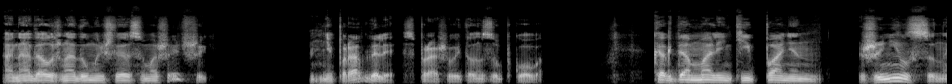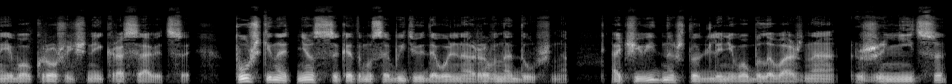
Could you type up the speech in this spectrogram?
«Она должна думать, что я сумасшедший?» «Не правда ли?» — спрашивает он Зубкова. Когда маленький Панин женился на его крошечной красавице, Пушкин отнесся к этому событию довольно равнодушно. Очевидно, что для него было важно жениться,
